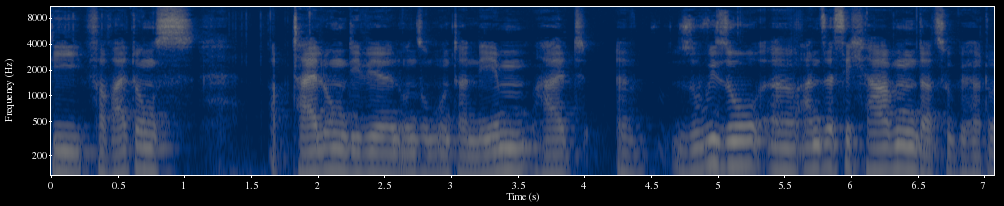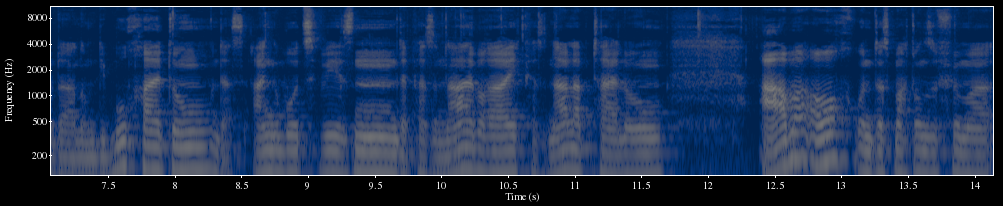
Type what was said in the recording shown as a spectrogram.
die Verwaltungsabteilungen, die wir in unserem Unternehmen halt äh, sowieso äh, ansässig haben. Dazu gehört unter anderem die Buchhaltung, das Angebotswesen, der Personalbereich, Personalabteilung, aber auch, und das macht unsere Firma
